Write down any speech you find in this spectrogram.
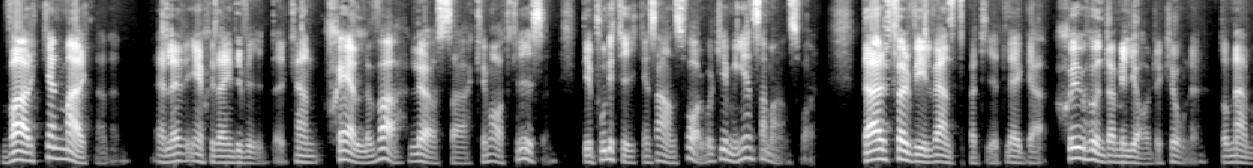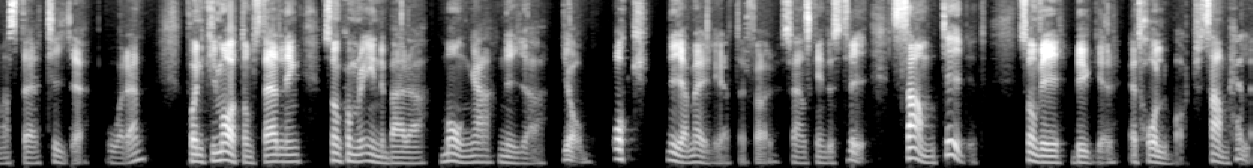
Varken marknaden eller enskilda individer kan själva lösa klimatkrisen. Det är politikens ansvar, vårt gemensamma ansvar. Därför vill Vänsterpartiet lägga 700 miljarder kronor de närmaste tio åren på en klimatomställning som kommer att innebära många nya jobb och nya möjligheter för svensk industri samtidigt som vi bygger ett hållbart samhälle.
